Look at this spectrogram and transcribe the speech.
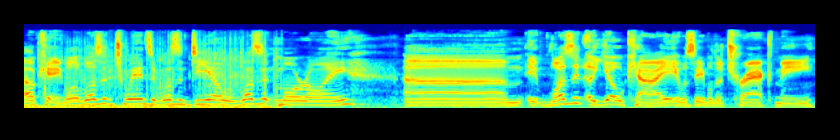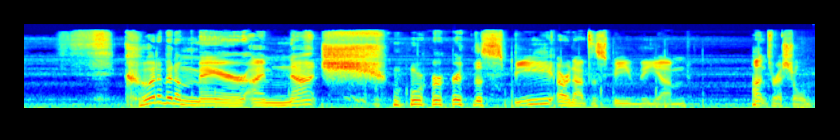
Okay, well, it wasn't twins, it wasn't Dio, it wasn't Moroi. Um, it wasn't a yokai, it was able to track me. Could have been a mare, I'm not sure the speed, or not the speed, the, um, hunt threshold.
